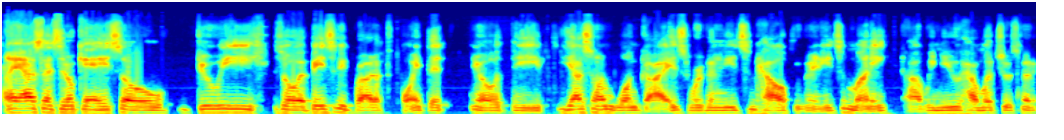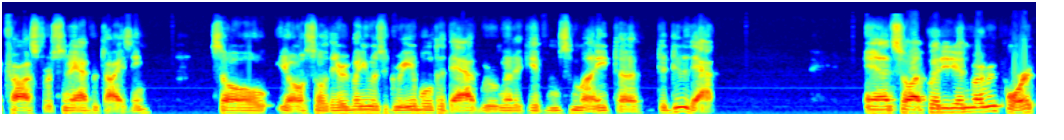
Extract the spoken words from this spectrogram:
I asked, I said, okay, so do we, so it basically brought up the point that, you know, the yes on one guys, we're going to need some help. We're going to need some money. Uh, we knew how much it was going to cost for some advertising. So, you know, so everybody was agreeable to that. We were going to give them some money to, to do that. And so I put it in my report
